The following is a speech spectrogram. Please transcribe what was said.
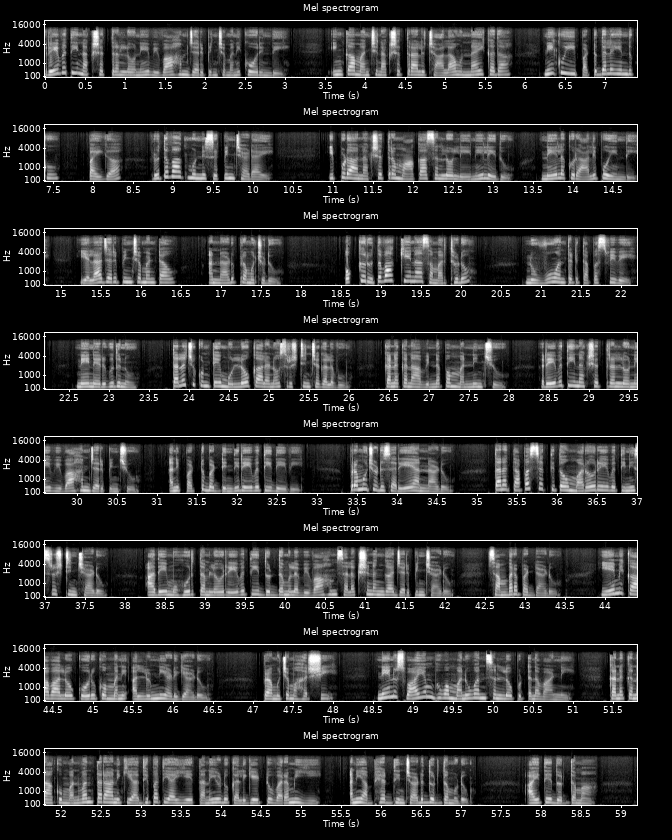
రేవతీ నక్షత్రంలోనే వివాహం జరిపించమని కోరింది. ఇంకా మంచి నక్షత్రాలు చాలా ఉన్నాయి కదా? నీకు ఈ పట్టుదల ఎందుకు? పైగా ఋతవాగ్ముణ్ణి శపించాడాయి. ఇప్పుడు ఆ నక్షత్రం ఆకాశంలో లేనేలేదు నేలకు రాలిపోయింది. ఎలా జరిపించమంటావ్? అన్నాడు ప్రముచుడు. ఒక్క ఋతవాక్యేనా సమర్థుడు? నువ్వూ అంతటి తపస్వివే. నేనెరుగుదును. తలచుకుంటే ముల్లోకాలనో సృష్టించగలవు. కనుక నా విన్నపం మన్నించు. రేవతీ నక్షత్రంలోనే వివాహం జరిపించు అని పట్టుబడ్డింది రేవతీదేవి. ప్రముచుడు సరియే అన్నాడు. తన తపశ్శక్తితో మరో రేవతిని సృష్టించాడు. అదే ముహూర్తంలో రేవతీ దుర్దముల వివాహం సలక్షణంగా జరిపించాడు. సంబరపడ్డాడు. ఏమి కావాలో కోరుకొమ్మని అల్లుణ్ణి అడిగాడు. ప్రముచ మహర్షి నేను స్వాయంభువం మనువంశంలో పుట్టనవాణ్ణి. కనుక నాకు మన్వంతరానికి అధిపతి అయ్యే తనయుడు కలిగేట్టు వరమియ్యి అని అభ్యర్థించాడు దుర్దముడు. అయితే దుర్దమా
